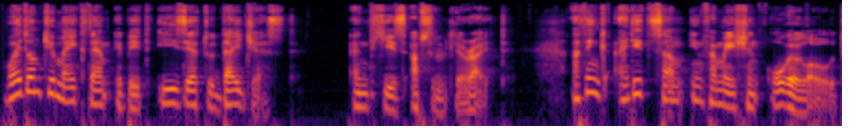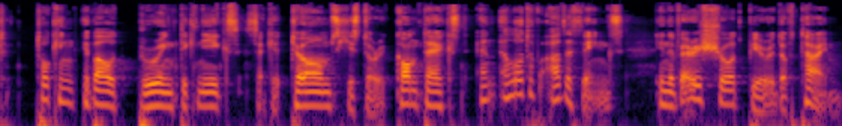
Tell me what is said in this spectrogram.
Why don't you make them a bit easier to digest? And he's absolutely right. I think I did some information overload, talking about brewing techniques, sake terms, historic context, and a lot of other things in a very short period of time.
